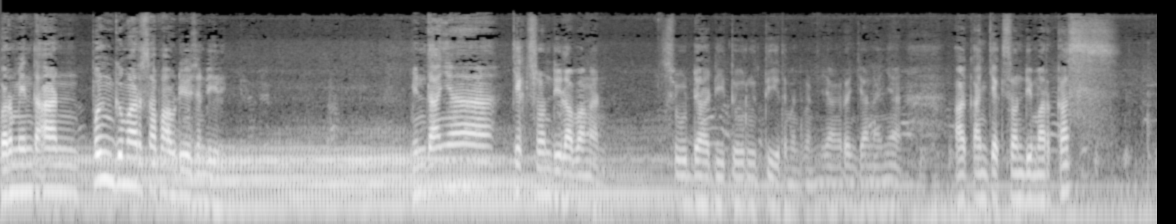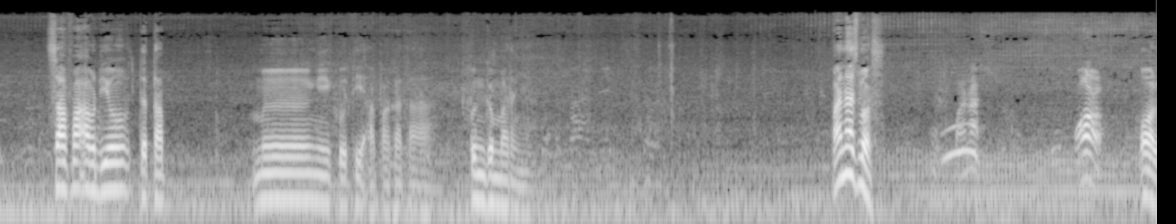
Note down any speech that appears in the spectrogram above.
Permintaan penggemar Sapa Audio sendiri. Mintanya cek sound di lapangan. Sudah dituruti teman-teman yang rencananya akan cek sound di markas. Safa Audio tetap mengikuti apa kata penggemarnya. Panas bos? Panas. Pol. Pol.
